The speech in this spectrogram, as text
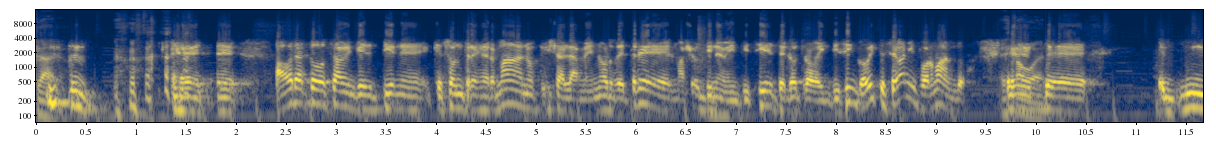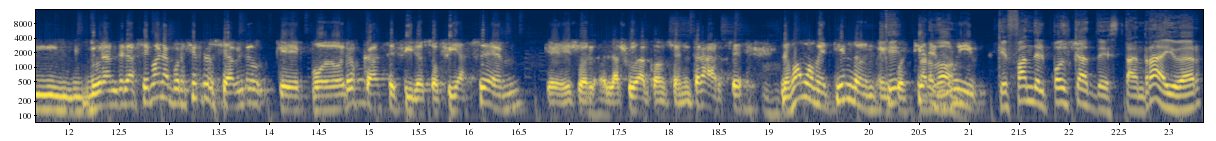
Este, ahora todos saben que tiene que son tres hermanos, que ella es la menor de tres, el mayor tiene 27, el otro 25. ¿Viste? Se van informando. Este, mm, durante la semana, por ejemplo, se habló que Podoroska hace filosofía Zen que eso le ayuda a concentrarse. Nos vamos metiendo en, cuestiones muy... Qué fan del podcast de Stan River.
